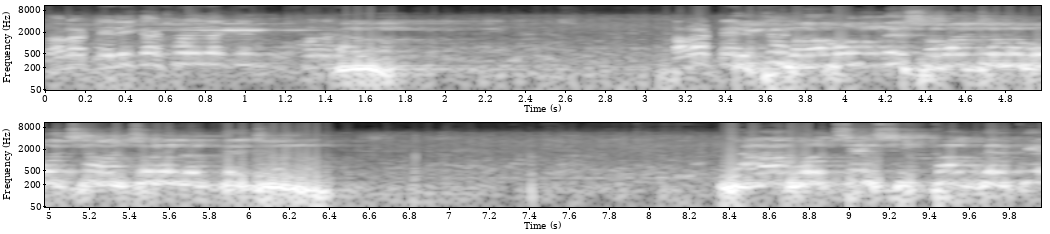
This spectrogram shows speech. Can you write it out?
তারা টেলিকাস্ট হয়ে যাচ্ছে। তারা টেলিকাস্ট মা বোনদের সবার জন্য বলছি অঞ্চলের লোকদের জন্য। যারা বলছেন শিক্ষকদেরকে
